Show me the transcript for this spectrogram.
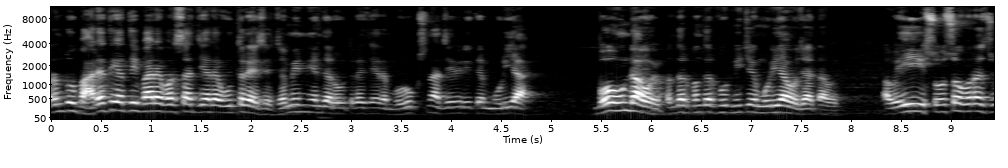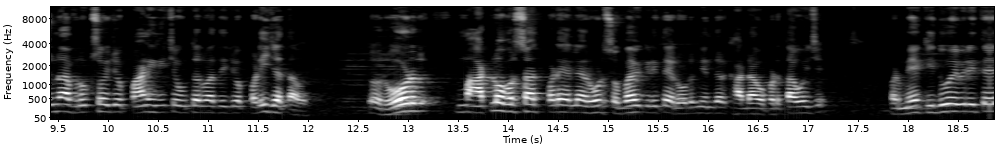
પરંતુ ભારેથી ભારે વરસાદ જ્યારે ઉતરે છે, જમીનની અંદર ઉતરે છે, ત્યારે વૃક્ષના જેવી રીતે મૂળિયા બહુ ઊંડા હોય, પંદર પંદર ફૂટ નીચે મૂળિયાઓ જતા હોય. હવે એ સો સો વર્ષ જૂના વૃક્ષો જો પાણી નીચે ઉતરવાથી જો પડી જતા હોય તો રોડમાં આટલો વરસાદ પડે એટલે રોડ સ્વાભાવિક રીતે રોડની અંદર ખાડાઓ પડતા હોય છે. પણ મેં કીધું એવી રીતે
